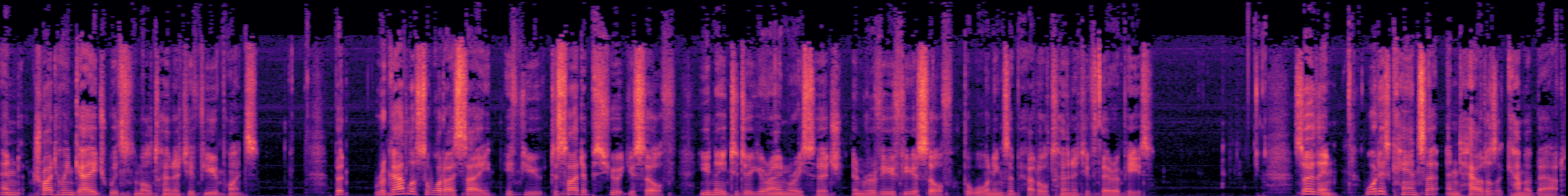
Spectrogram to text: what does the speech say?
and try to engage with some alternative viewpoints. But regardless of what I say, if you decide to pursue it yourself, you need to do your own research and review for yourself the warnings about alternative therapies. So then, what is cancer and how does it come about?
